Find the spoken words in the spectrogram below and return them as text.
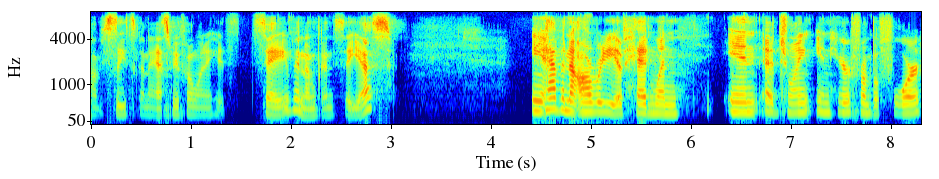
obviously it's going to ask me if I want to hit save and I'm going to say yes. And I haven't already have had one in a joint in here from before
